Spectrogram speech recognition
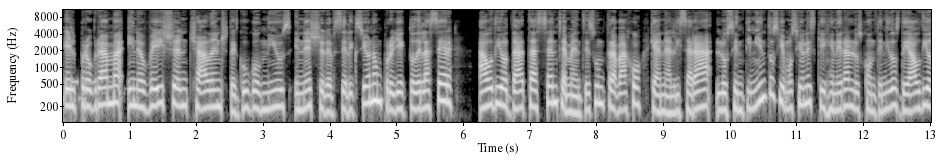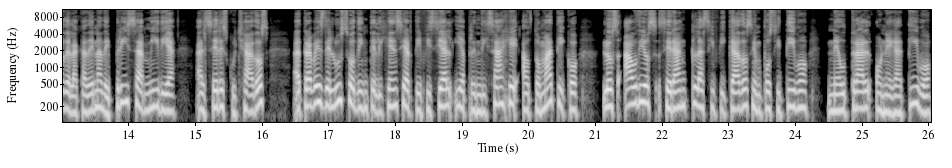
El programa Innovation Challenge de Google News Initiative selecciona un proyecto del hacer Audio Data Sentiment es un trabajo que analizará los sentimientos y emociones que generan los contenidos de audio de la cadena de Prisa Media al ser escuchados a través del uso de inteligencia artificial y aprendizaje automático. Los audios serán clasificados en positivo, neutral o negativo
